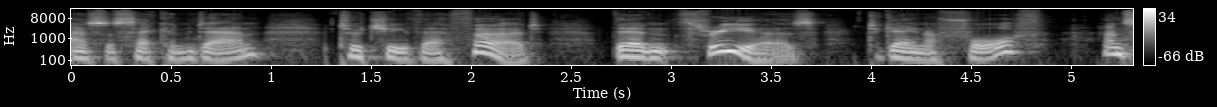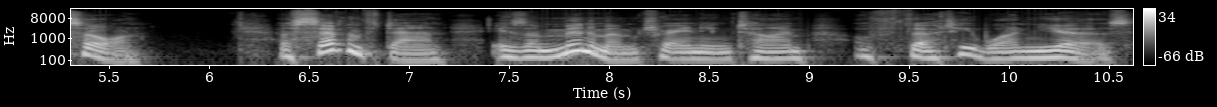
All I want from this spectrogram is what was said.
as a second Dan, to achieve their third, then three years to gain a fourth, and so on. A seventh Dan is a minimum training time of 31 years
